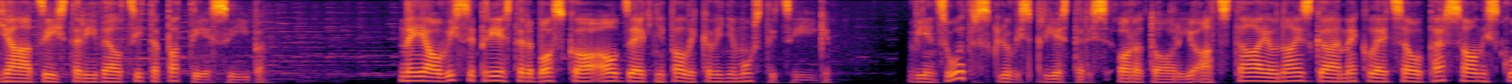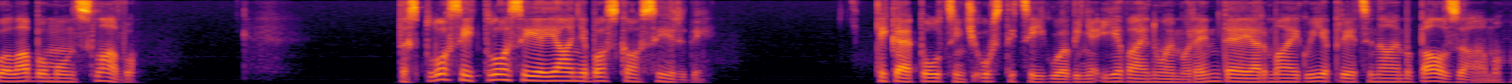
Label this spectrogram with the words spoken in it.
Jāatzīst arī vēl cita patiesība. Ne jau visi priestera Bosko audzēkņi palika viņam uzticīgi. Viens otrs kļuvis priesteris oratoriju atstāja un aizgāja meklēt savu personisko labumu un slavu. Tas plosīt plosīja Jāņa Bosko sirdi. Tikai pulciņš uzticīgo viņa ievainojumu remdēja ar maigu iepriecinājumu balzāmu.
